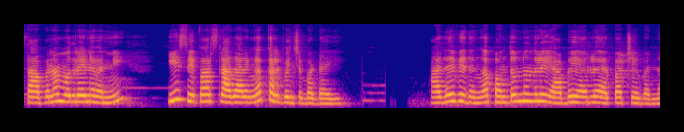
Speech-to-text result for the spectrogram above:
స్థాపన మొదలైనవన్నీ ఈ సిఫార్సుల ఆధారంగా కల్పించబడ్డాయి. అదేవిధంగా పంతొమ్మిది వందల యాభై ఆరులో ఏర్పాటు చేయబడిన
